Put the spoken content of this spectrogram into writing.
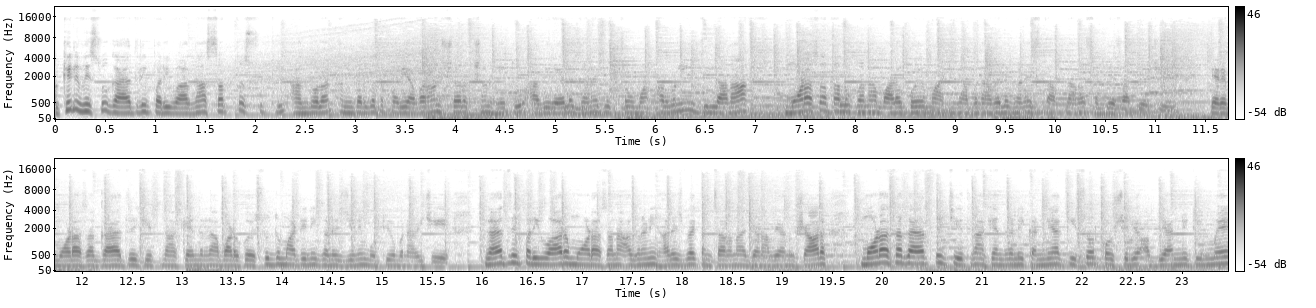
અખિલ વિશ્વ ગાયત્રી પરિવારના સપ્તસૂત્રી આંદોલન અંતર્ગત પર્યાવરણ સંરક્ષણ હેતુ આવી રહેલ ગણેશ ઉત્સવમાં અરવલ્લી જિલ્લાના મોડાસા તાલુકાના બાળકોએ માટીના બનાવેલ ગણેશ સ્થાપનાનો સંદેશ આપ્યો છે. ત્યારે મોડાસા ગાયત્રી ચેતના કેન્દ્રના બાળકોએ શુદ્ધ માટીની ગણેશજીની મૂર્તિઓ બનાવી છે. ગાયત્રી પરિવાર મોડાસાના અગ્રણી હરેશભાઈ કંસારાના જણાવ્યા અનુસાર, મોડાસા ગાયત્રી ચેતના કેન્દ્રની કન્યા કિશોર કૌશલ્ય અભિયાનની ટીમે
